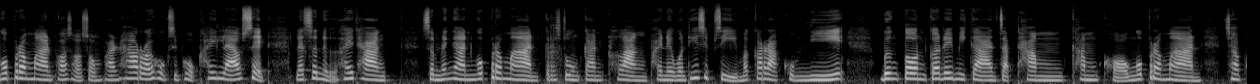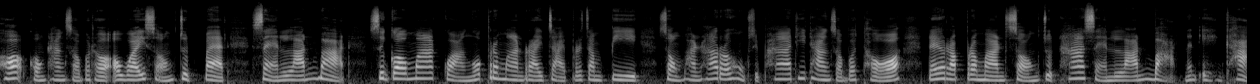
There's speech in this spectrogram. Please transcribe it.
งบประมาณพศ 2566 ให้แล้วเสร็จ และเสนอให้ทาง สำนักงงานงบประมาณกระทรวงการคลังภายในวันที่ 14 มกราคมนี้ เบื้องต้นก็ได้มีการจัดทำคำของบประมาณ เฉพาะของทางสปทเอาไว้ 2.8 แสนล้านบาท ซึ่งก็มากกว่างบประมาณรายจ่ายประจำปี 2565 ที่ทางสปทได้รับประมาณ 2.5 แสนล้านบาทนั่นเองค่ะ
